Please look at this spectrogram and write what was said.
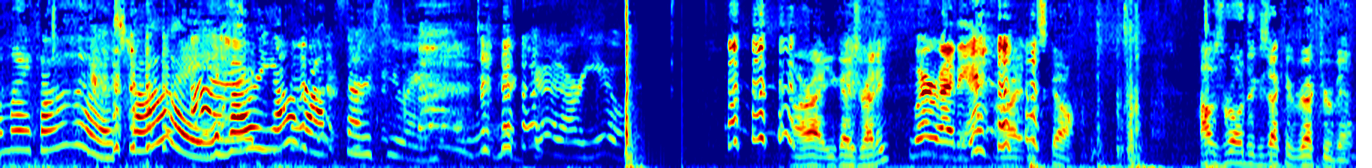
Oh my gosh. Hi. How are y'all rock stars doing? Good. How are you? All right, you guys ready? We're ready. All right, let's go. How's Road Executive Director been?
